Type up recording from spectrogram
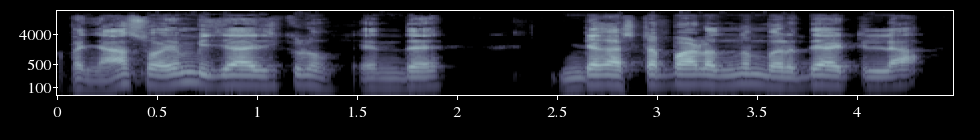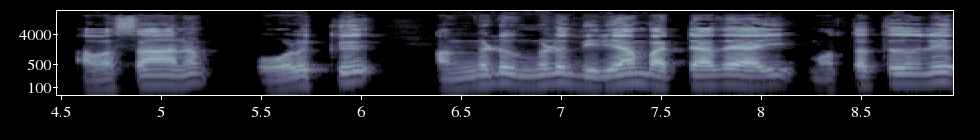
അപ്പം ഞാൻ സ്വയം വിചാരിക്കണു എന്ത്? എന്റെ കഷ്ടപ്പാടൊന്നും വെറുതെ ആയിട്ടില്ല. അവസാനം ഓൾക്ക് അങ്ങോട്ടും ഇങ്ങോട്ടും തിരിയാൻ പറ്റാതെ ആയി. മൊത്തത്തിൽ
